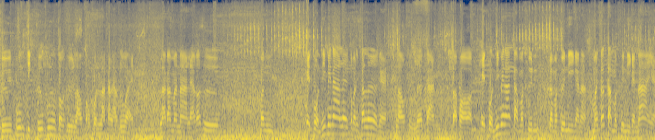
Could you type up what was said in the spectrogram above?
คือพูดจริงคือพูดตรงๆคือเราสองคนรักกันแล้วด้วยรักกันมานานแล้วก็คือมันเหตุผลที่ไม่น่าเลิกก็มันก็เลิกไงเราถึงเลิกกัน แต่พอเหตุผลที่ไม่น่ากลับมาคืนกลับมาคืนดีกันอะ มันก็กลับมาคืนดีกันได้ไง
